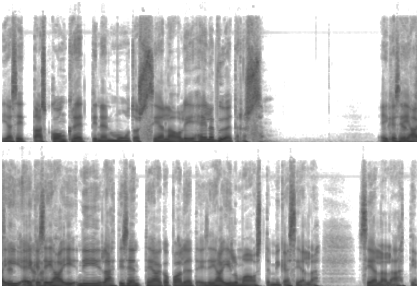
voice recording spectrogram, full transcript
ja sitten taas konkreettinen muutos siellä oli heillä vyötärössä. Eikä, niin se ihan, eikä se ihan, niin lähti senttejä aika paljon, että ei se ihan ilmaa ole sitten, mikä siellä, siellä lähti.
